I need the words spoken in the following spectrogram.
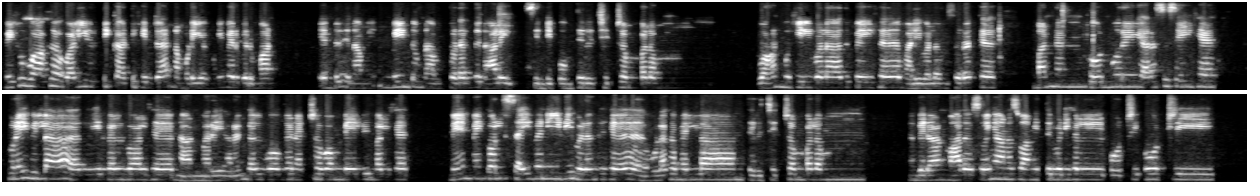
வெகுவாக வலியுறுத்தி காட்டுகின்றார் நம்முடைய முனிவர் பெருமான் என்று நாம் மீண்டும் நாம் தொடர்ந்து நாளை சிந்திப்போம். திருச்சிற்றம்பலம் வான்முகில் வளாது பெய்க மலிவளம் சுரக்க மன்னன் கோன்முறை அரசு செய்க குறைவில்லாத உயிர்கள் வாழ்க. நான் மறை அறங்கள் ஓங்க நற்றவம் வேள்வி மல்க மேன்மை கொள் சைவ நீதி விளங்குக. உலகமெல்லாம் திருச்சிற்றம்பலம். நம்பிரான் மாதவ சிவஞான சுவாமி திருவடிகள் போற்றி போற்றி.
